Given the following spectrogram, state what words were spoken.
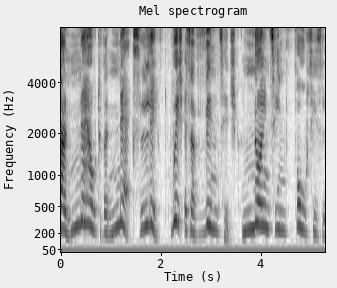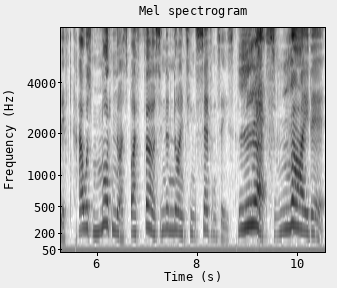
And now to the next lift, which is a vintage 1940s lift that was modernised by Furze in the 1970s. Let's ride it!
